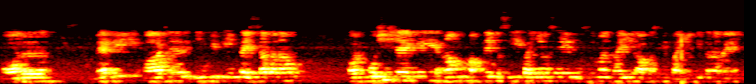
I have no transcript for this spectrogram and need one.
اور میں بھی آج ان کی ٹیم کا حصہ بنا ہوں اور کوشش ہے کہ ہم اپنے مسیح بھائیوں سے، مسلمان بھائی آپس میں بھائیوں کی طرح رہیں۔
